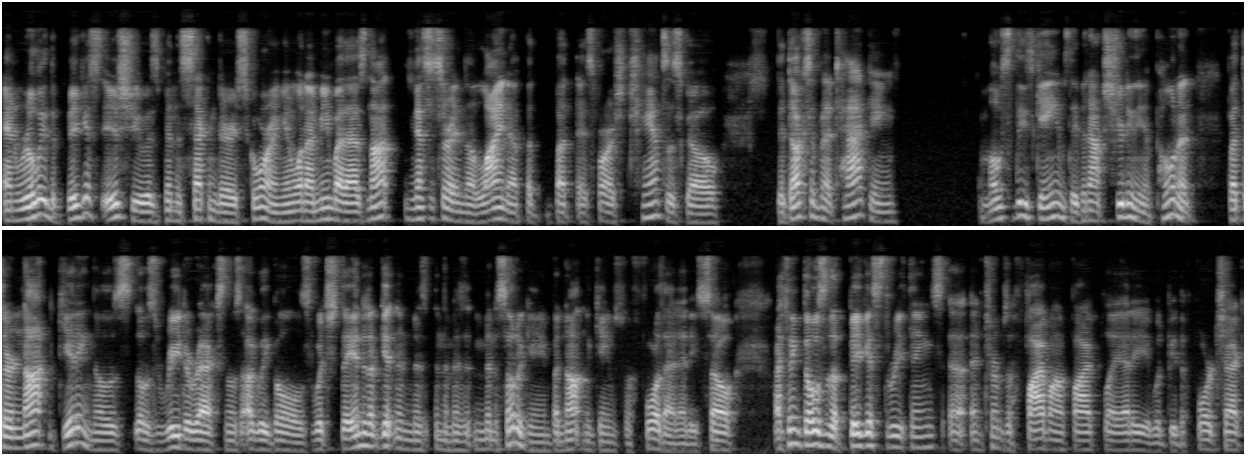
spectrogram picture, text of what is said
And really, the biggest issue has been the secondary scoring. And what I mean by that is not necessarily in the lineup, but but as far as chances go, the Ducks have been attacking most of these games. They've been out shooting the opponent, but they're not getting those those redirects and those ugly goals, which they ended up getting in, in, the Minnesota game, but not in the games before that, Eddie. So I think those are the biggest three things uh, in terms of five on five play, Eddie. It would be the forecheck,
